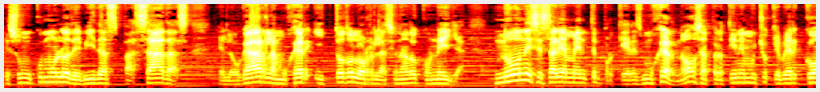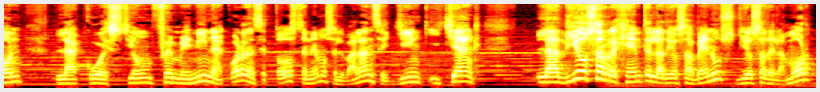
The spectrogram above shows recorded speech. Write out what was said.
es un cúmulo de vidas pasadas, el hogar, la mujer y todo lo relacionado con ella. No necesariamente porque eres mujer, ¿no? O sea, pero tiene mucho que ver con la cuestión femenina. Acuérdense, todos tenemos el balance, yin y yang. La diosa regente es la diosa Venus, diosa del amor,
